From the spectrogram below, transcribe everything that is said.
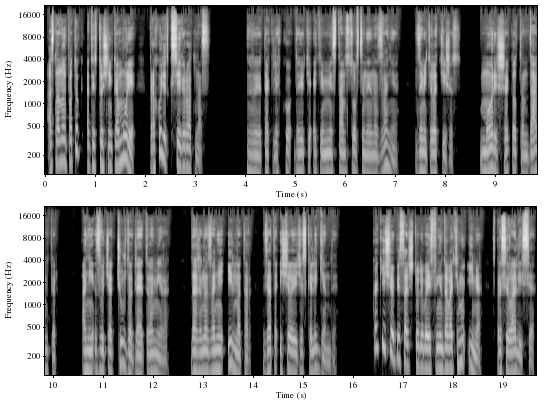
Основной поток от источника моря проходит к северу от нас. Вы так легко даете этим местам собственные названия, заметила Тишес. Море, Шеклтон, Дампер. Они звучат чуждо для этого мира. Даже название Ильматор взято из человеческой легенды. «Как еще описать что-либо, если не давать ему имя?» – спросила Алисия.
